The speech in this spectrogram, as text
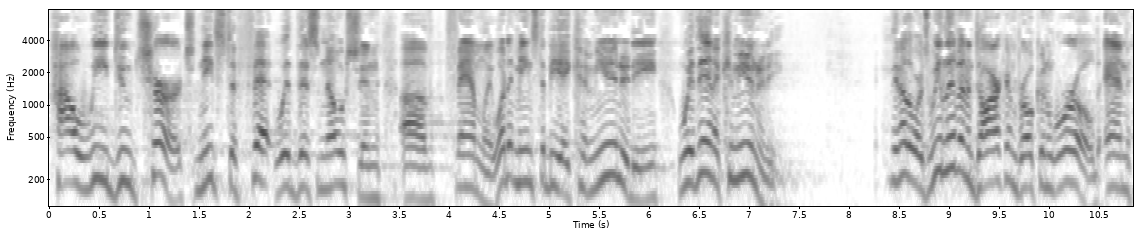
how we do church needs to fit with this notion of family. What it means to be a community within a community. In other words, we live in a dark and broken world and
